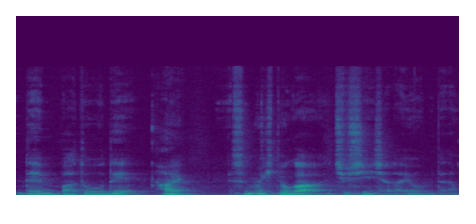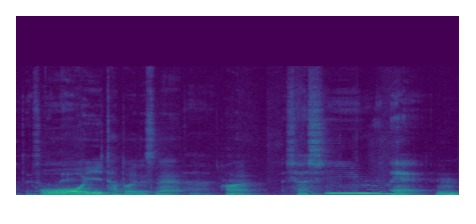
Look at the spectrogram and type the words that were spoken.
電波塔ではい、住む人が受信者だよみたいなことですかね。おおいい例えですね。はい。は写真をねい、うん。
